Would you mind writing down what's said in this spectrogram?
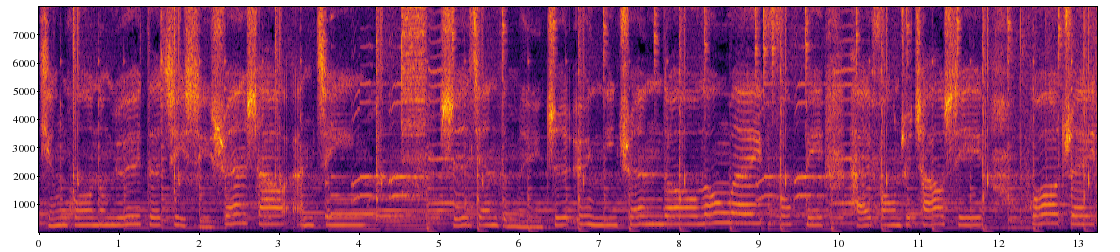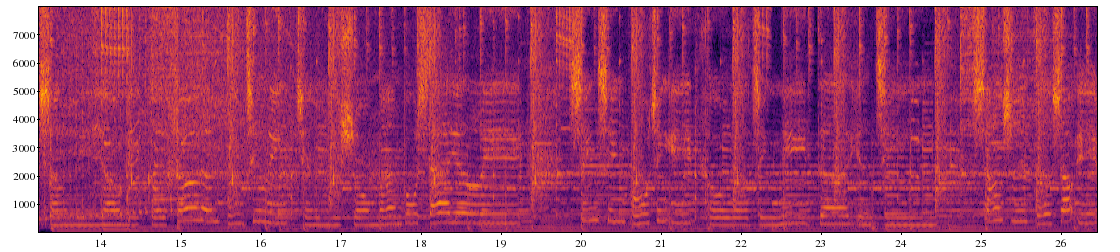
烟火浓郁的气息，喧嚣安静。世间的美只与你全都沦为伏笔，海风吹潮汐，我追上你，咬一口热恋冰淇淋，牵你手漫步夏夜里，星星不经意透流进你的眼睛，相识的笑意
